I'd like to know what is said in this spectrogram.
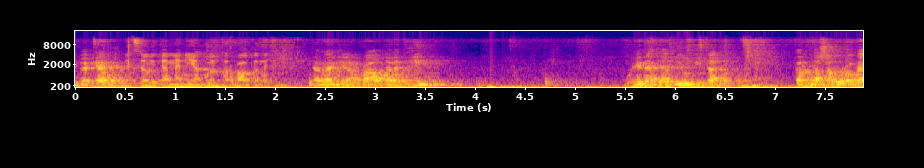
يبقى كام؟ بتساوي 8.34 8 34 وهنا W beta 13 وربع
